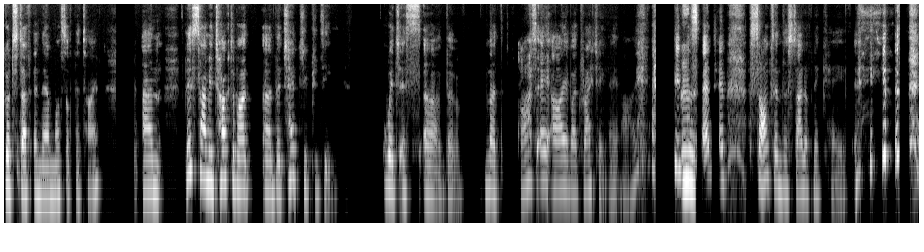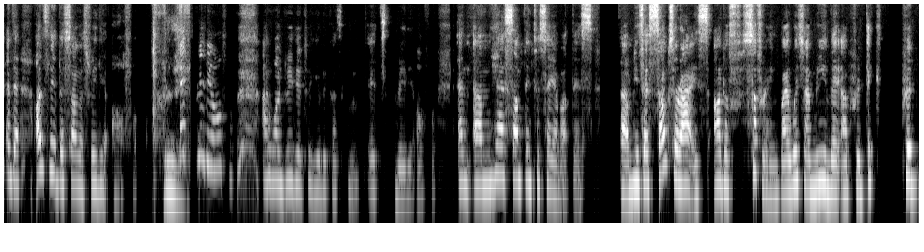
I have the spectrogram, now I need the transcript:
good stuff in there most of the time. And this time he talked about uh, the ChatGPT, which is uh, the not art AI but writing AI. People Mm. sent him songs in the style of Nick Cave, and then, honestly, the song is really awful. it's really awful. I won't read it to you because mm, it's really awful. And um, he has something to say about this. Um, he says songs arise out of suffering, by which I mean they are predict, pred-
